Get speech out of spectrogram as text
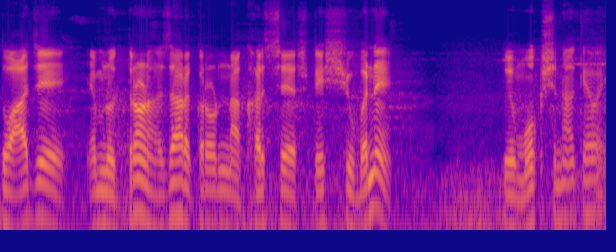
તો આજે એમનું ત્રણ હજાર કરોડના ખર્ચે સ્ટેચ્યુ બને, તો એ મોક્ષ ના કહેવાય?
